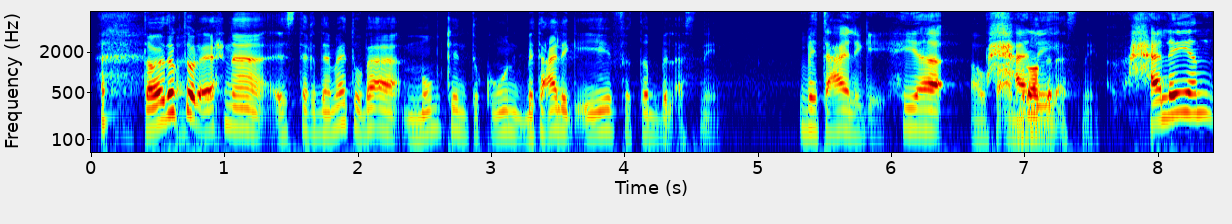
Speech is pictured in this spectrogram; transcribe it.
طب يا دكتور إحنا استخداماته بقى ممكن تكون بتعالج إيه في طب الأسنان بتعالج إيه هي أو في أمراض الأسنان حاليا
